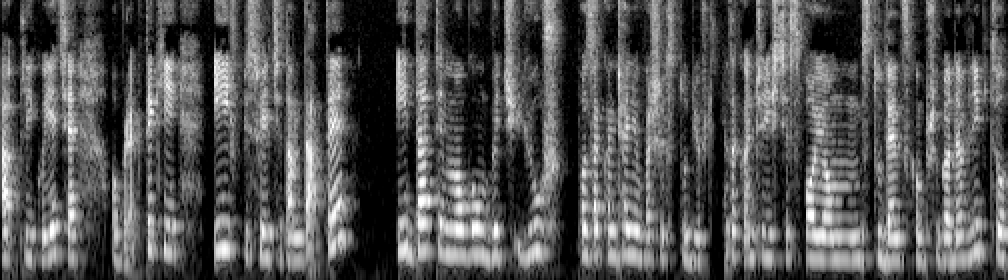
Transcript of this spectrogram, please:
Aplikujecie o praktyki i wpisujecie tam daty, i daty mogą być już po zakończeniu Waszych studiów. Zakończyliście swoją studencką przygodę w lipcu,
